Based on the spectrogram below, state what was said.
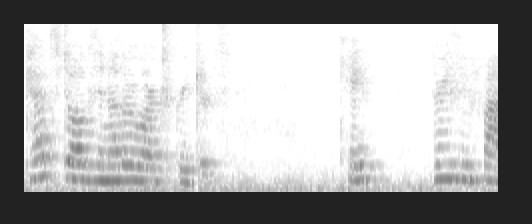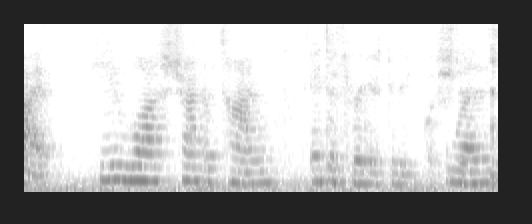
Cats, dogs, and other large creatures. K 3 through 5. He lost track of time. Answers for yesterday's question. Was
